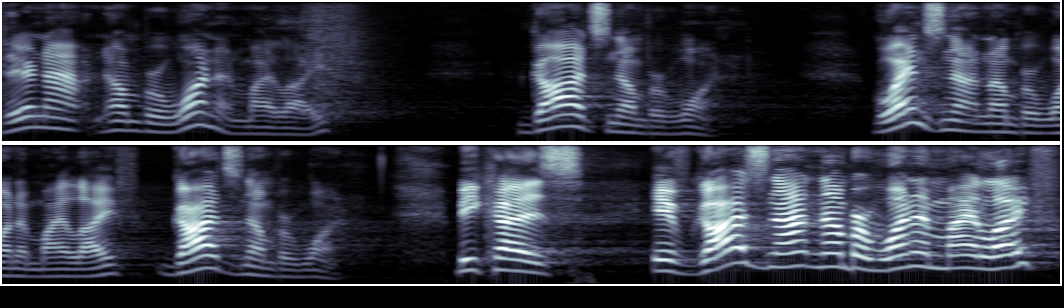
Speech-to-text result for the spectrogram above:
they're not number one in my life. God's number one. Gwen's not number one in my life. God's number one. Because if God's not number one in my life,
